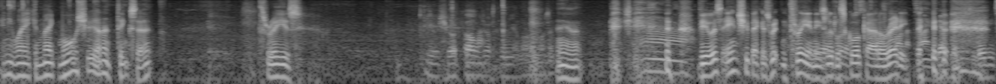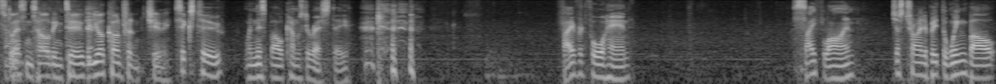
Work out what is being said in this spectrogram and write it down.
Any way he can make more, Shu? I don't think so. Three is, You a short bowl just in your line, was it? yeah. Viewers, Ian Schuback has written three in his Yeah, I little thought it was squarecard the already. one at the time, yeah, Stevie. Glasson's holding two, but you're confident, Shuey. 6-2 when this bowl comes to rest, Steve. Favourite forehand. Safe line. Just trying to beat the wing bowl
